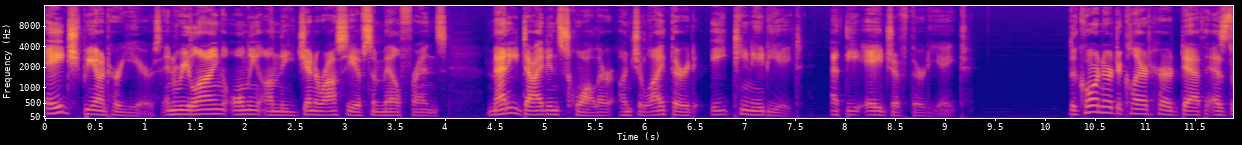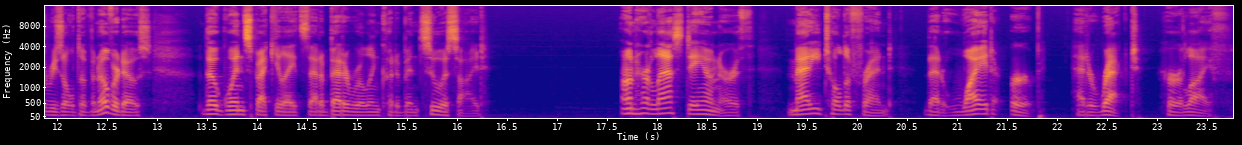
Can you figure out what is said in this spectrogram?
Aged beyond her years and relying only on the generosity of some male friends, Mattie died in squalor on July 3, 1888, at the age of 38. The coroner declared her death as the result of an overdose, though Guinn speculates that a better ruling could have been suicide. On her last day on Earth, Mattie told a friend that Wyatt Earp had wrecked her life.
